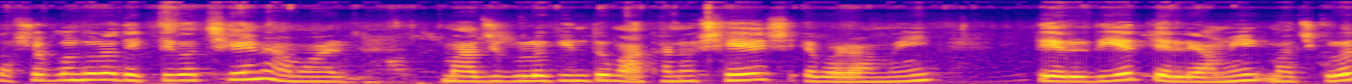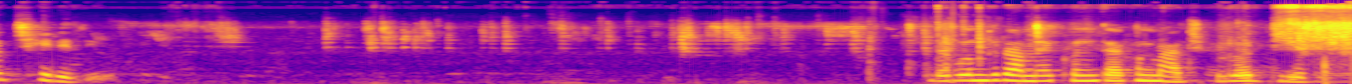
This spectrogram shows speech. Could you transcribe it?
দর্শক বন্ধুরা, দেখতে পাচ্ছেন, আমার মাছগুলো কিন্তু মাখানো শেষ। এবার আমি তেল দিয়ে তেলে আমি মাছগুলো ছেড়ে দিই। বন্ধুরা, আমি এখন তো এখন মাছগুলো দিয়ে দেবো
